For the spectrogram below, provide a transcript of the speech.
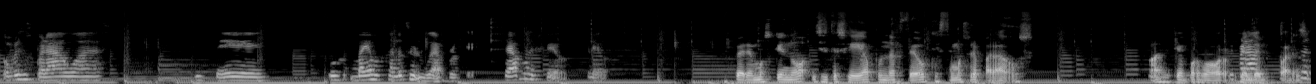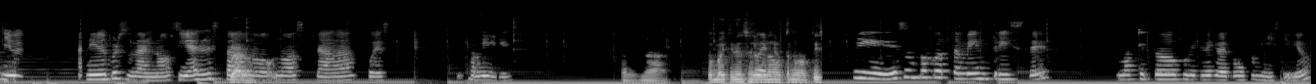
compre sus paraguas, bu- vaya buscando su lugar porque se va a poner feo, creo. Esperemos que no, y si es que se llega a poner feo, que estemos preparados. Así que, por favor, gente, a nivel, a nivel personal, ¿no? Si ya el Estado Claro. no, no hace nada, pues familia. Pues nada. ¿Tú me tienes alguna Bueno. otra noticia? Sí, es un poco también triste, más que todo porque tiene que ver con un feminicidio.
